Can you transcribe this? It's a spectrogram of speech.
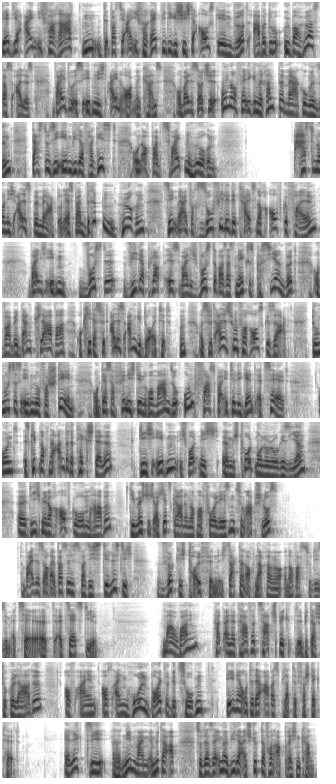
der dir eigentlich verraten, was dir eigentlich verrät, wie die Geschichte ausgehen wird, aber du überhörst das alles, weil du es eben nicht einordnen kannst und weil es solche unauffälligen Randbemerkungen sind, dass du sie eben wieder vergisst. Und auch beim zweiten Hören hast du noch nicht alles bemerkt. Und erst beim dritten Hören sind mir einfach so viele Details noch aufgefallen, weil ich eben wusste, wie der Plot ist, weil ich wusste, was als nächstes passieren wird und weil mir dann klar war, okay, das wird alles angedeutet hm? und es wird alles schon vorausgesagt. Du musst es eben nur verstehen. Und deshalb finde ich den Roman so unfassbar intelligent erzählt. Und es gibt noch eine andere Textstelle, die ich eben, ich wollte nicht äh, mich tot monologisieren, äh, die ich mir noch aufgehoben habe. Die möchte ich euch jetzt gerade noch mal vorlesen zum Abschluss weil es auch etwas ist, was ich stilistisch wirklich toll finde. Ich sag dann auch nachher noch was zu diesem Erzähl äh, Erzählstil. Marwan hat eine Tafel Zartbitterschokolade auf ein, aus einem hohlen Beutel gezogen, den er unter der Arbeitsplatte versteckt hält. Er legt sie äh, neben meinem Emitter ab, so dass er immer wieder ein Stück davon abbrechen kann.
